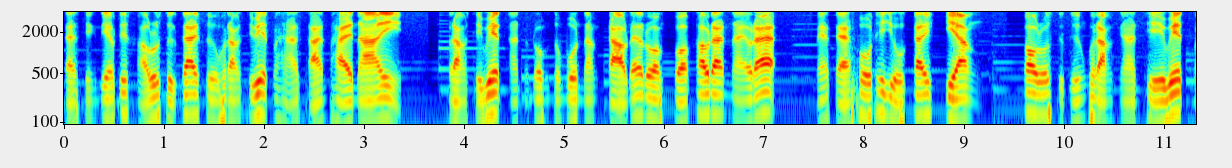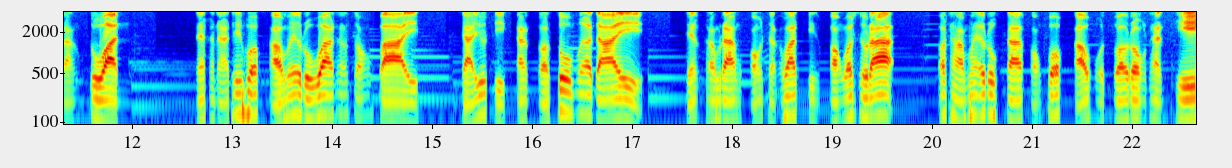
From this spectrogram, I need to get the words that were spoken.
แต่สิ่งเดียวที่เขารู้สึกได้คือพลังชีวิตมหาศาลภายใน ลังชีวิตอันอุดมสมบูรณ์ดังกล่าวได้รวมตัวเข้าด้านในและแม้แต่ผู้ที่อยู่ใกล้เคียง ก็รู้สึกถึงพลังงานชีวิตบางส่วน ในขณะที่พวกเขาไม่รู้ว่าทั้งสองฝ่ายจะยุติการต่อสู้เมื่อใด เสียงคำรามของจักรพรรดิคิงของวัชระ ก็ทำให้ลูกตาของพวกเขาหดตัวลงทันที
